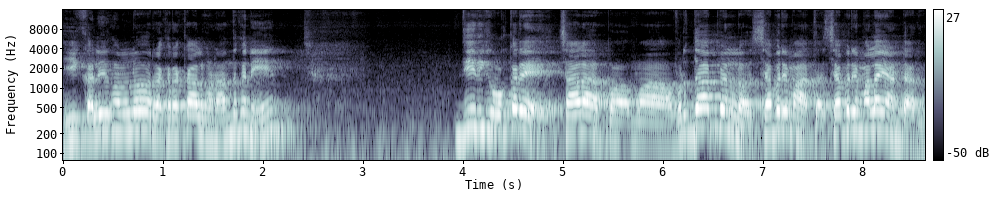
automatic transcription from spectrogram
ఈ కలియుగంలో రకరకాలుగా ఉన్నాయి అందుకని దీనికి ఒక్కరే చాలా మా వృద్ధాప్యంలో శబరిమాత శబరిమలై అంటారు.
